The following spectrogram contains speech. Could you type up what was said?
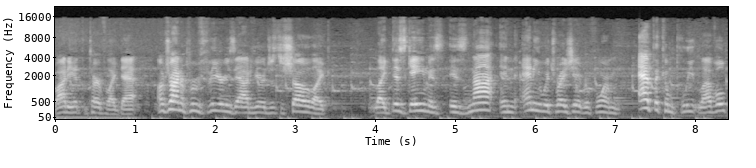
Why do you hit the turf like that? I'm trying to prove theories out here just to show like like this game is is not in any which way, shape, or form at the complete level.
